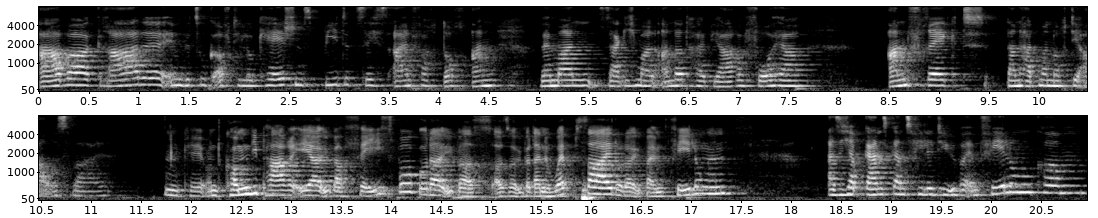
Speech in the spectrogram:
aber gerade in Bezug auf die Locations bietet sich es einfach doch an, wenn man, sage ich mal, anderthalb Jahre vorher anfragt, dann hat man noch die Auswahl. Okay, und kommen die Paare eher über Facebook oder übers, also über deine Website oder über Empfehlungen? Also ich habe ganz, ganz viele, die über Empfehlungen kommen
